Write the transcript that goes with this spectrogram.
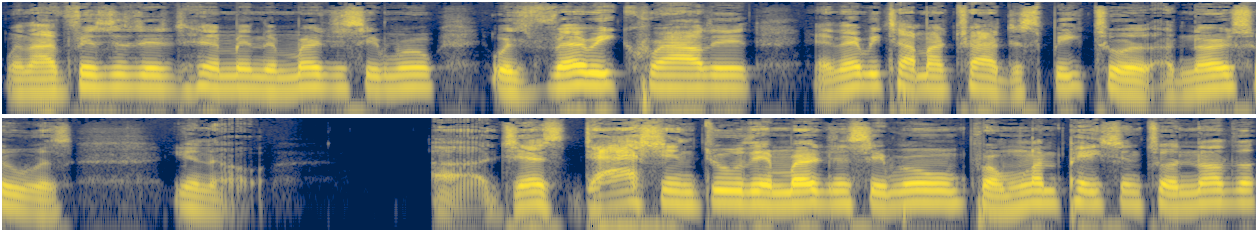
When I visited him in the emergency room, it was very crowded. And every time I tried to speak to a, a nurse who was, you know, uh, just dashing through the emergency room from one patient to another.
